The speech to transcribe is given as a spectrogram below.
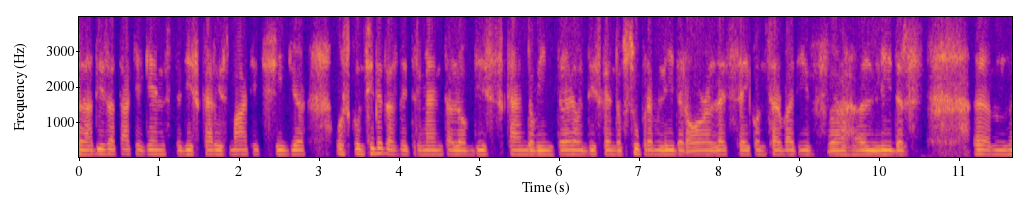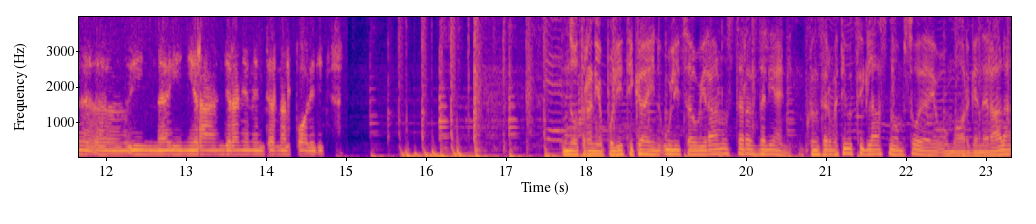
uh, this attack against this charismatic figure was considered as detrimental of this kind of inter, this kind of supreme leader, or let's say conservative uh, leaders um, uh, in in Iran, in Iranian internal politics. Notranja politika in ulica v Iranu sta razdeljeni. Konzervativci glasno obsojajo umor generala,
